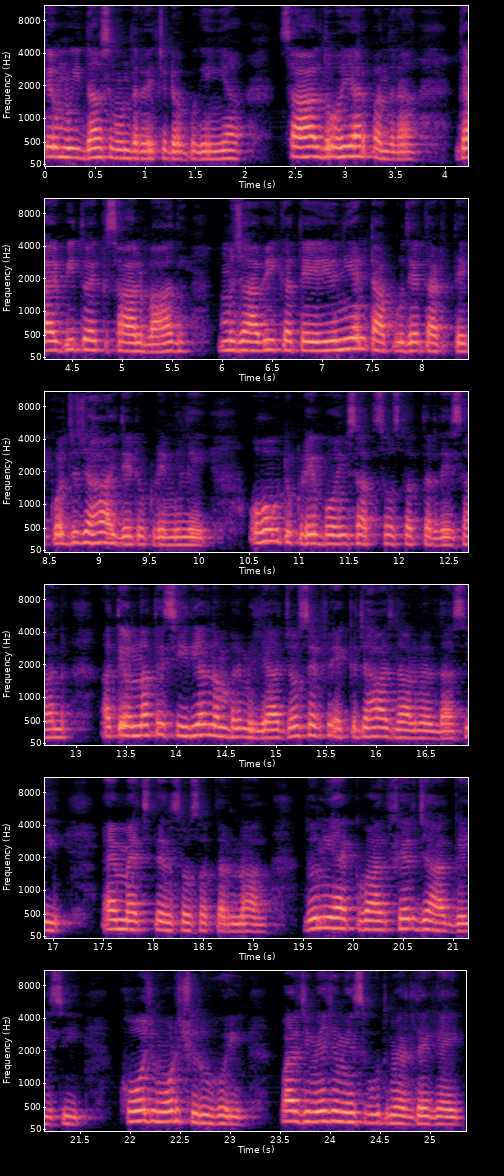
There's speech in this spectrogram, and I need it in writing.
ਤੇ ਉਮੀਦਾਂ ਸਮੁੰਦਰ ਵਿੱਚ ਡੁੱਬ ਗਈਆਂ। ਸਾਲ 2015 ਗਾਇਬੀ ਤੋਂ ਇੱਕ ਸਾਲ ਬਾਅਦ ਮੁਜ਼ਾਬਿਕ ਅਤੇ ਯੂਨੀਅਨ ਟਾਪੂ ਦੇ ਤੱਟ ਤੇ ਕੁਝ ਜਹਾਜ਼ ਦੇ ਟੁਕੜੇ ਮਿਲੇ। ਉਹ ਟੁਕੜੇ ਬੋਇੰਗ 777 ਦੇ ਸਨ ਅਤੇ ਉਹਨਾਂ ਤੇ ਸੀਰੀਅਲ ਨੰਬਰ ਮਿਲਿਆ ਜੋ ਸਿਰਫ ਇੱਕ ਜਹਾਜ਼ ਨਾਲ ਮਿਲਦਾ ਸੀ MH370 ਨਾਲ। ਦੁਨੀਆ ਇੱਕ ਵਾਰ ਫਿਰ ਜਾਗ ਗਈ ਸੀ। ਖੋਜ ਮੁੜ ਸ਼ੁਰੂ ਹੋਈ, ਪਰ ਜਿਵੇਂ ਜਿਵੇਂ ਸਬੂਤ ਮਿਲਦੇ ਗਏ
